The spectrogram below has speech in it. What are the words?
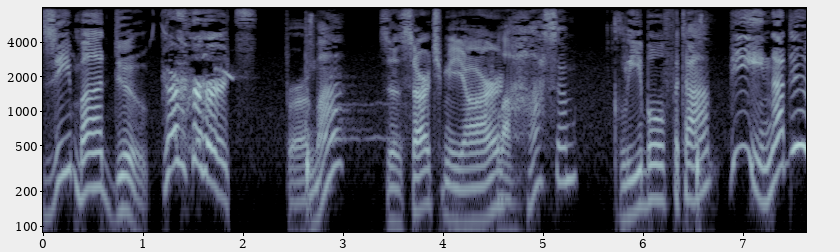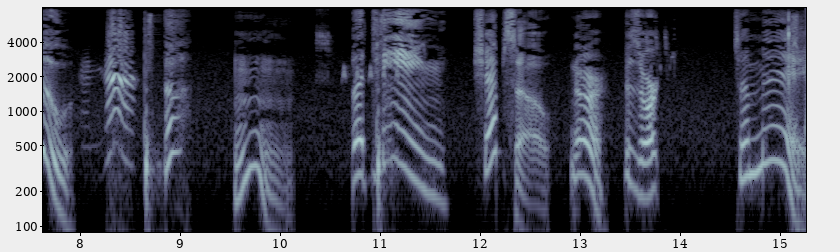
Zima-Duke, Gertz, Verma, Zasarchmiar, Lahasam, Glebel Fatab, B, Nadu, Hmm. Bating, Shepso, Nur, Bizork, Zamay.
